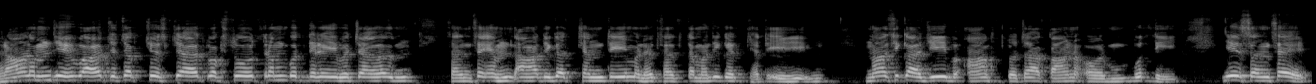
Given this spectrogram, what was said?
घ्राणम जिह्वा चक्षुश्च त्वक्श्रोत्र बुद्धिरेव संशय आदिगछन्ति मनसस्तमधिगछति नासिका जीव आँख, त्वचा, कान और बुद्धि, ये संशय,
